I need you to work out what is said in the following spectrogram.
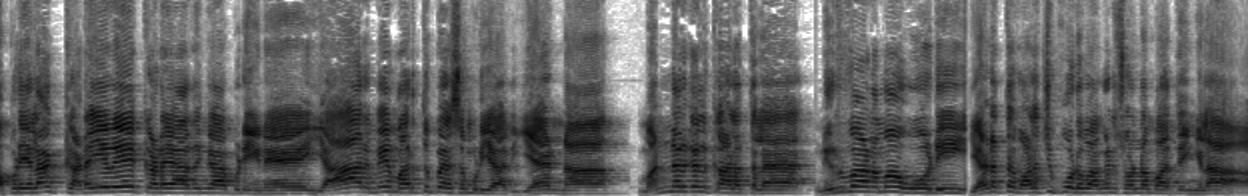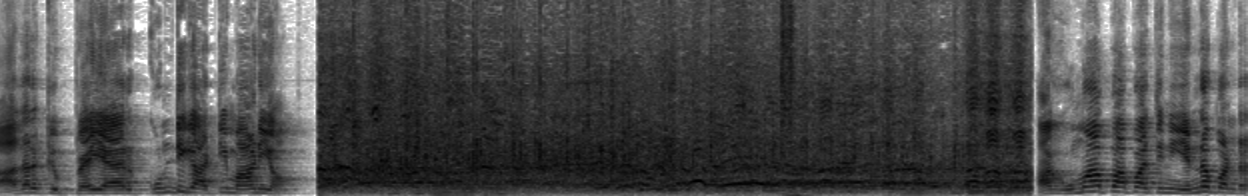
அப்படியெல்லாம் கிடையவே கிடையாதுங்க அப்படின்னு யாருமே மறுத்து பேச முடியாது. ஏன்னா மன்னர்கள் காலத்துல நிர்வாணமா ஓடி இடத்த வளைச்சு போடுவாங்கன்னு சொன்ன பாத்தீங்களா? அதற்கு பெயர் குண்டிகாட்டி மானியம். ஆக உமா பாப்பாத்தி நீ என்ன பண்ற?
